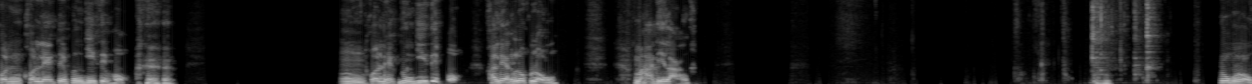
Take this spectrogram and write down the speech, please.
คนคนเล็กที่เพิ่งยี่สิบหกอืม คนเล็กเพิ่งยี่สิบหกเขาเรียกลูกหลง มาทีหลัง ลูกหลง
